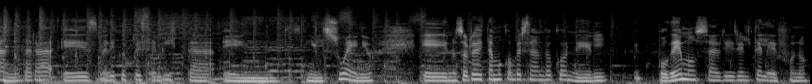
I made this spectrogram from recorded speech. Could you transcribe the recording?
Alcántara es médico especialista en, en el sueño. Eh, nosotros estamos conversando con él, podemos abrir el teléfono,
